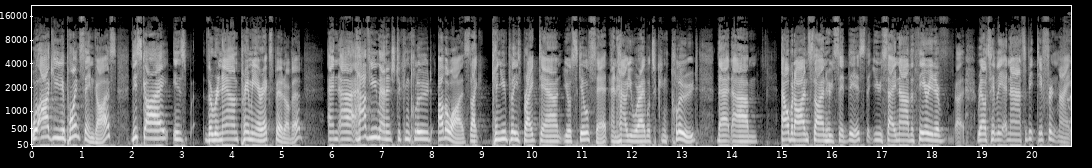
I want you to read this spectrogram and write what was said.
well, argue your points then, guys. This guy is the renowned premier expert of it. And uh, have you managed to conclude otherwise? Like, can you please break down your skill set and how you were able to conclude that um, Albert Einstein, who said this, that you say, nah, the theory of uh, relativity, nah, it's a bit different, mate.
